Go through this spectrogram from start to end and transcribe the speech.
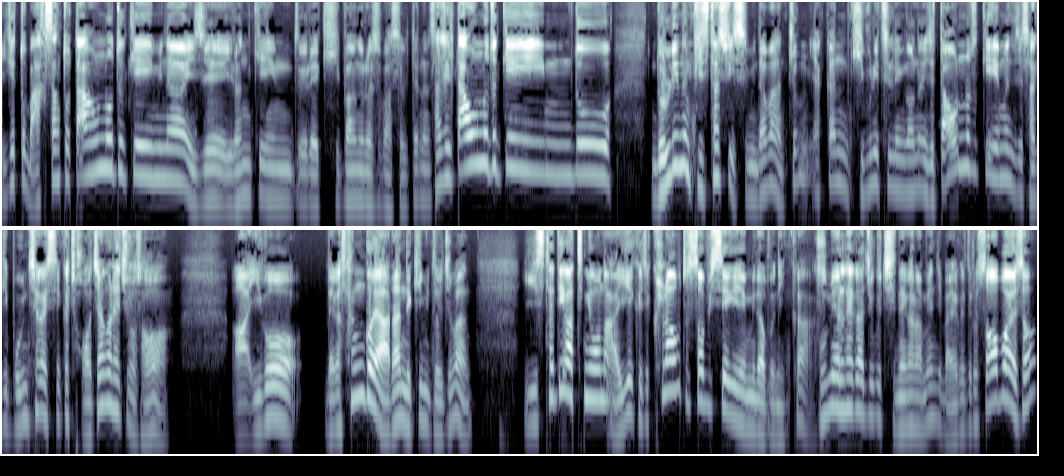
이게 또 막상 또 다운로드 게임이나 이제 이런 게임들의 기반으로 해서 봤을 때는 사실 다운로드 게임도 논리는 비슷할 수 있습니다만 좀 약간 기분이 틀린 거는 이제 다운로드 게임은 이제 자기 본체가 있으니까 저장을 해줘서 아 이거 내가 산 거야 라는 느낌이 들지만 이 Stadia 같은 경우는 아예 그 클라우드 서비스의 개념이다 보니까 구매를 해가지고 진행을 하면 말 그대로 서버에서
